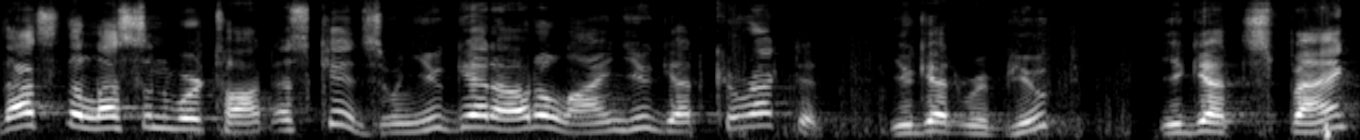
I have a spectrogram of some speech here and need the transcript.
that's the lesson we're taught as kids. When you get out of line, you get corrected. You get rebuked, you get spanked,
